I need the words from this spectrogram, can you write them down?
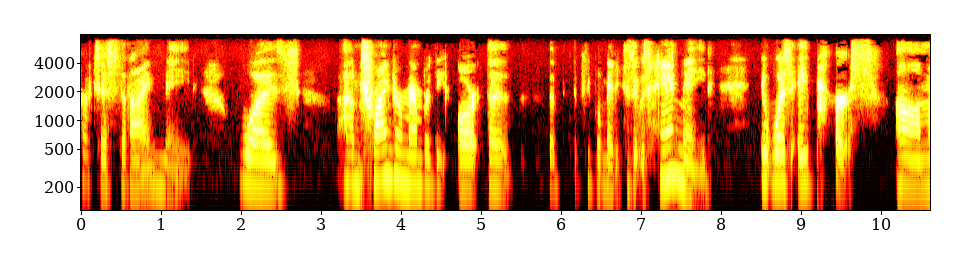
purchase that I made was I'm trying to remember the art, the, the, the people made it because it was handmade. It was a purse, um,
